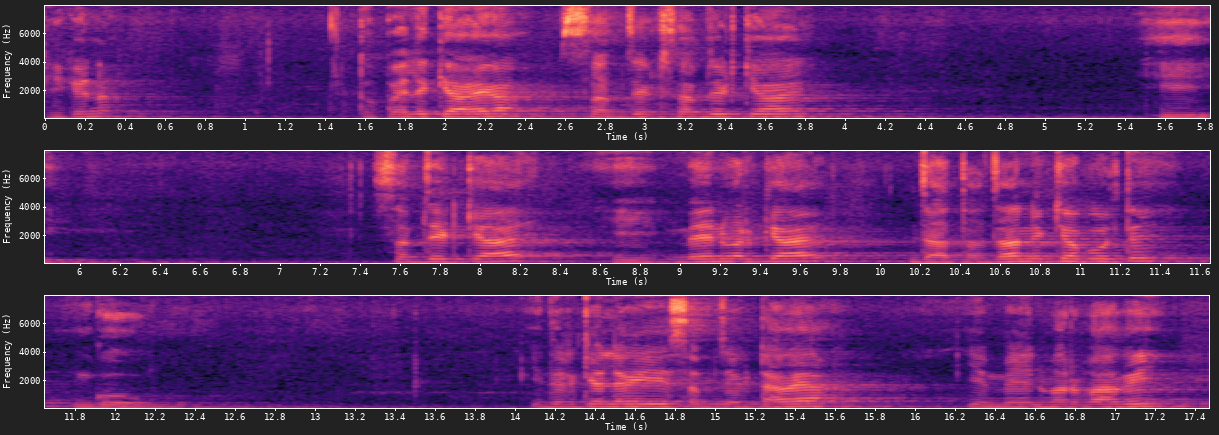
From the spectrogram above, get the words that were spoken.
ठीक है ना? तो पहले क्या आएगा? सब्जेक्ट। सब्जेक्ट क्या है? ही सब्जेक्ट क्या है? ही मेन वर्ब क्या है? जाता। जाने क्या बोलते हैं? गो इधर क्या लगेगा ये सब्जेक्ट आ गया। ये मेन वर्ब आ गई।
